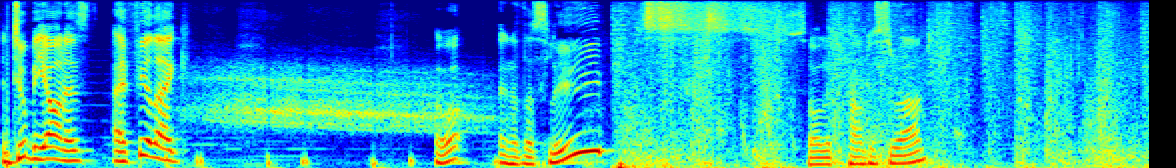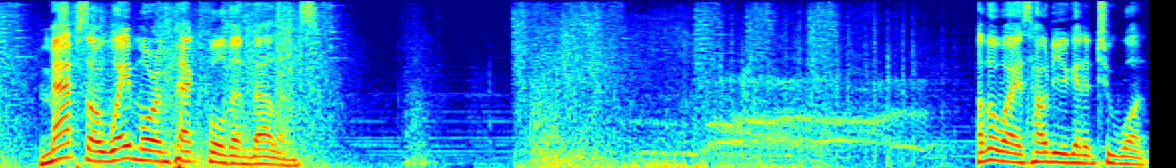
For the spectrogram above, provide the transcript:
And to be honest, I feel like... Oh, another sleep. Solid counter surround. Maps are way more impactful than balance. Otherwise, how do you get a 2-1?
